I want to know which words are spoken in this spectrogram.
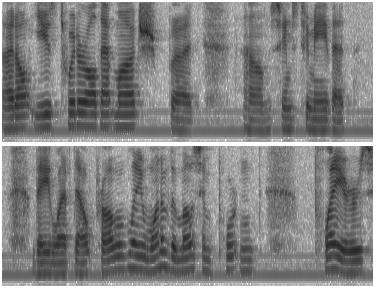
I don't use Twitter all that much, but um, seems to me that they left out probably one of the most important players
